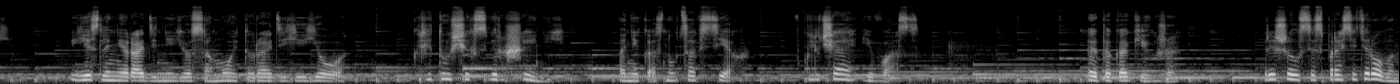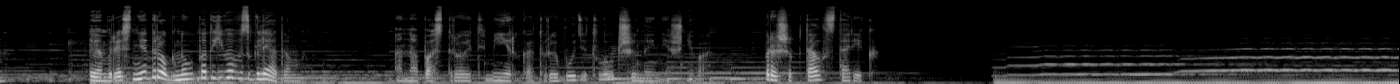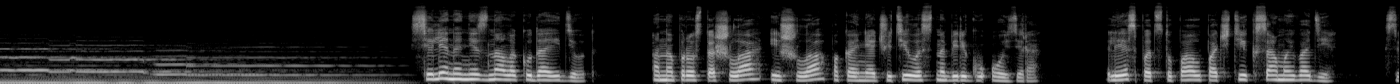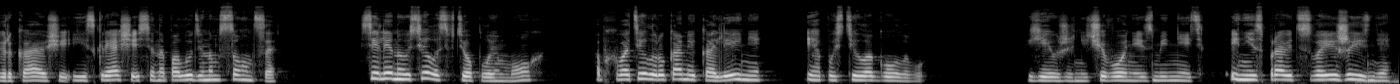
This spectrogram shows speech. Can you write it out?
Если не ради нее самой, то ради ее, грядущих свершений. Они коснутся всех, включая и вас. «Это каких же?» – решился спросить Рован. Эмбрис не дрогнул под его взглядом. «Она построит мир, который будет лучше нынешнего», – прошептал старик. Селена не знала, куда идет. Она просто шла и шла, пока не очутилась на берегу озера. Лес подступал почти к самой воде, сверкающей и искрящейся на полуденном солнце. Селена уселась в теплый мох, обхватила руками колени и опустила голову. Ей уже ничего не изменить и не исправить в своей жизни.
